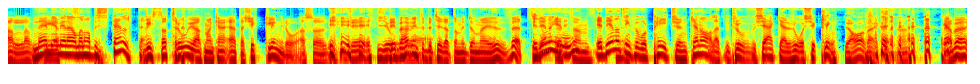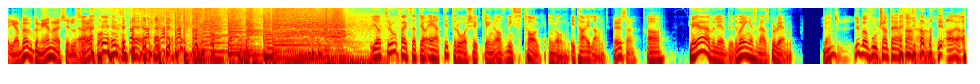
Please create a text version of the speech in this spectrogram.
Alla Nej men jag vet- menar om man har beställt det. Vissa tror ju att man kan äta kyckling rå. Alltså, det, Jo, det behöver det inte betyda att de är dumma i huvudet. Är det, är, Utan- det, är det någonting för vår Patreon-kanal att vi provkäkar råkyckling? Ja, verkligen. jag, be, jag behöver gå ner några kilo, så jag är på. Jag tror faktiskt att jag har ätit råkyckling av misstag en gång i Thailand. Är det så? Ja. Men jag överlevde, det var inga som helst problem. Jag tr- Du bara fortsatte äta. Ja, ja, ja Nej,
